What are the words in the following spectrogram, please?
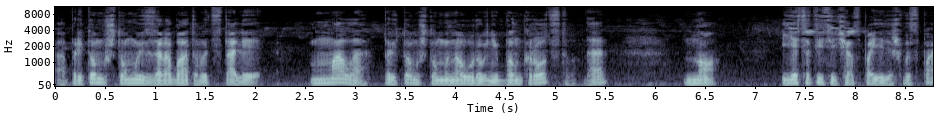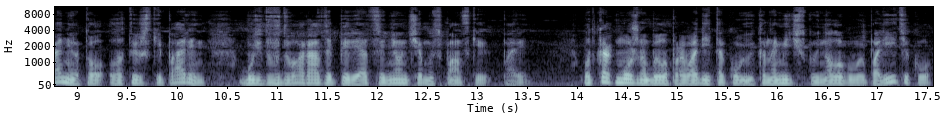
а при том, что мы зарабатывать стали мало, при том, что мы на уровне банкротства, да? Но если ты сейчас поедешь в Испанию, то латышский парень будет в два раза переоценен, чем испанский парень. Вот как можно было проводить такую экономическую и налоговую политику,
